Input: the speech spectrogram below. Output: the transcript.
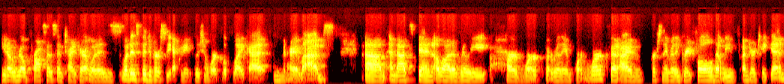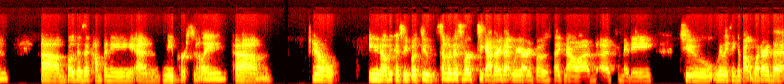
you know, real process of trying to figure out what is what does the diversity, equity, inclusion work look like at Luminary Labs. Um, and that's been a lot of really hard work, but really important work that I'm personally really grateful that we've undertaken, um, both as a company and me personally. Um, you know, you know, because we both do some of this work together, that we are both like now on a committee to really think about what are the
